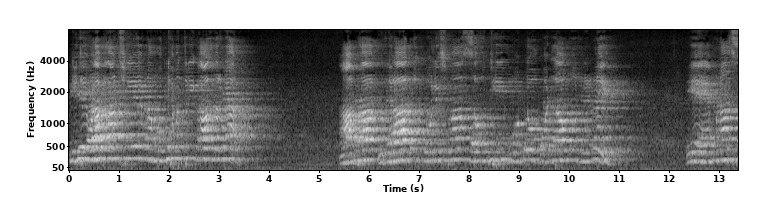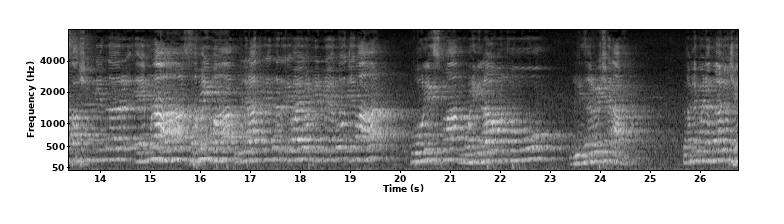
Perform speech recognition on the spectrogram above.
કે જે વડાપ્રધાનશ્રીએ એમના મુખ્યમંત્રી કાળ દરમિયાન આપણા ગુજરાત પોલીસમાં સૌથી મોટો બદલાવનો નિર્ણય એ એમના શાસનની અંદર, એમના સમયમાં ગુજરાતની અંદર લેવાયેલો નિર્ણય હતો, જેમાં પોલીસમાં મહિલાઓનું રિઝર્વેશન આપ્યું તમને કોઈને અંદાજો છે?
